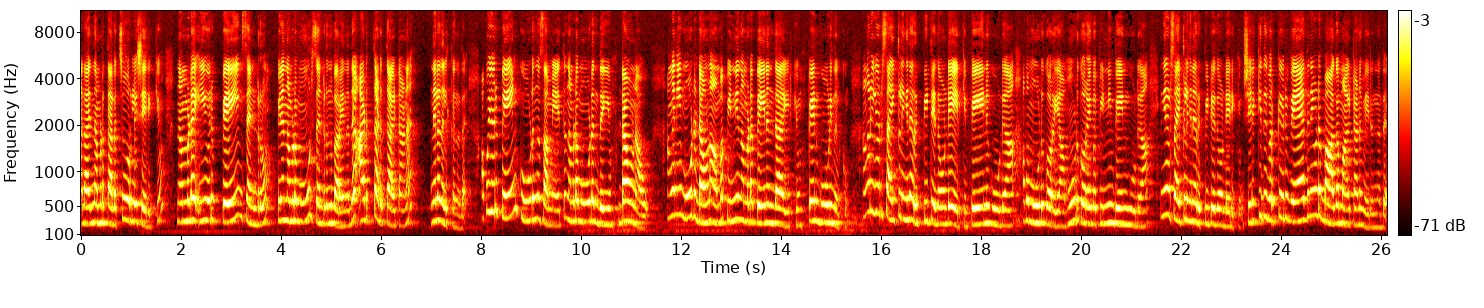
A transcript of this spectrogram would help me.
അതായത് നമ്മുടെ തലച്ചോറിൽ ശരിക്കും നമ്മുടെ ഈ ഒരു പെയിൻ സെന്ററും പിന്നെ നമ്മുടെ മൂഡ് സെന്റർ എന്ന് പറയുന്നത് അടുത്തടുത്തായിട്ടാണ് നിലനിൽക്കുന്നത്. അപ്പോൾ ഈ ഒരു പെയിൻ കൂടുന്ന സമയത്ത് നമ്മുടെ മൂഡ് എന്ത് ചെയ്യും? ഡൗൺ ആവും. അങ്ങനെ ഈ മൂഡ് ഡൗൺ ആകുമ്പോൾ പിന്നെ നമ്മുടെ പെയിൻ എന്തായിരിക്കും? പെയിൻ കൂടി നിൽക്കും. അങ്ങനെ ഈ ഒരു സൈക്കിൾ ഇങ്ങനെ റിപ്പീറ്റ് ചെയ്തുകൊണ്ടേയിരിക്കും. പെയിൻ കൂടുക അപ്പോൾ മൂഡ് കുറയുക. മൂഡ് കുറയുമ്പോൾ പിന്നെയും പെയിൻ കൂടുക. ഇങ്ങനെ ഒരു സൈക്കിൾ ഇങ്ങനെ റിപ്പീറ്റ് ചെയ്തുകൊണ്ടേയിരിക്കും. ശരിക്കും ഇത് ഇവർക്ക് ഒരു വേദനയുടെ ഭാഗമായിട്ടാണ് വരുന്നത്.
